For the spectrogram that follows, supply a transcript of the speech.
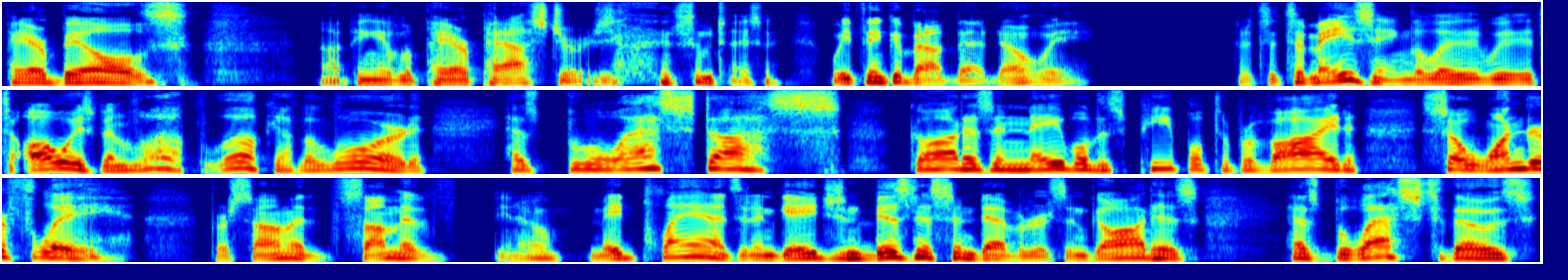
pay our bills, not being able to pay our pastors. Sometimes we think about that, don't we? It's, it's amazing. It's always been, look, look, at the Lord has blessed us. God has enabled his people to provide so wonderfully. For some, some have, you know, made plans and engaged in business endeavors, and God has, has blessed those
